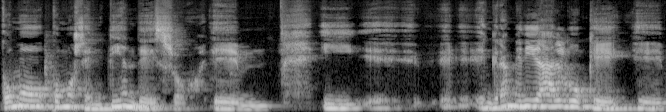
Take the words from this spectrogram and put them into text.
¿cómo, ¿cómo, se entiende eso? y en gran medida algo que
